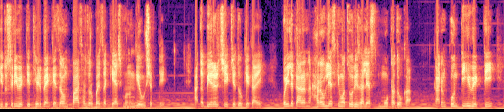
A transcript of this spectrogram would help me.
ती दुसरी व्यक्ती थेट बँकेत जाऊन पाच हजार रुपयाचा कॅश म्हणून घेऊ शकते. आता बेरर चेकचे धोके काय? पहिलं कारण हरवल्यास किंवा चोरी झाल्यास मोठा धोका. कारण कोणतीही व्यक्ती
